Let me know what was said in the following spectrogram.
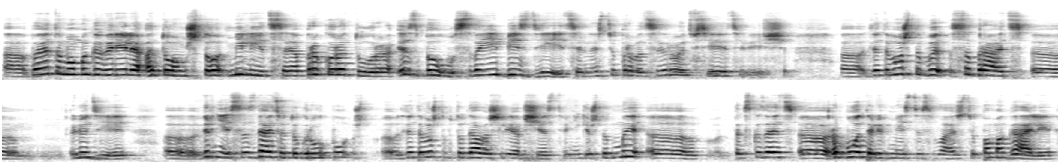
А, Поэтому мы говорили о том, что милиция, прокуратура, СБУ своей бездеятельностью провоцируют все эти вещи. Для того, чтобы собрать э, людей, э, вернее, создать эту группу, э, для того, чтобы туда вошли общественники, чтобы мы, э, так сказать, работали вместе с властью, помогали,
